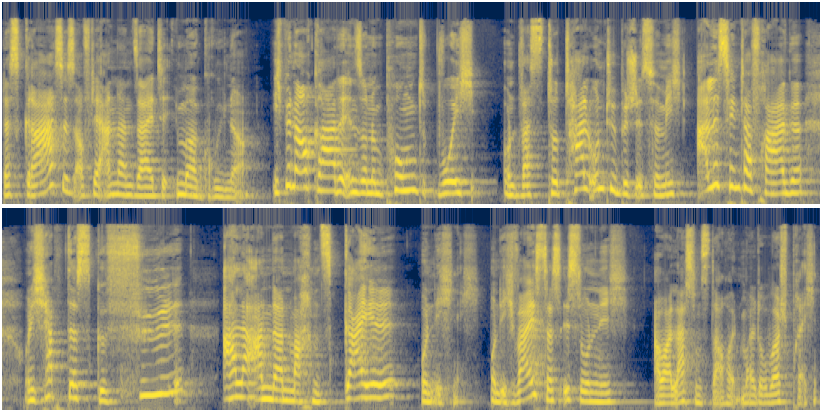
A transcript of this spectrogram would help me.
das Gras ist auf der anderen Seite immer grüner. Ich bin auch gerade in so einem Punkt, wo ich und was total untypisch ist für mich, alles hinterfrage und ich habe das Gefühl, alle anderen machen's geil und ich nicht. Und ich weiß, das ist so nicht, aber lass uns da heute mal drüber sprechen.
